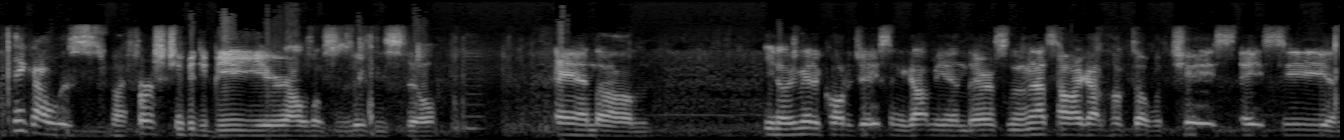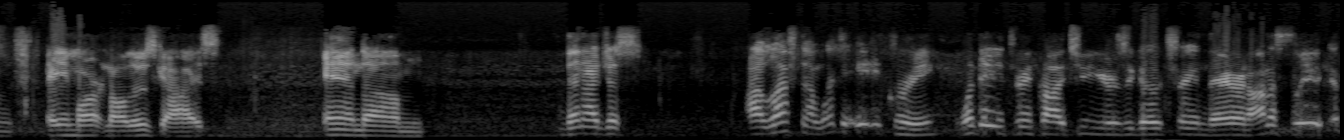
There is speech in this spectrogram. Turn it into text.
I think I was my first 250B year. I was on Suzuki still, and um, you know, he made a call to Jason. He got me in there. So then that's how I got hooked up with Chase, AC, and A Mart and all those guys. And um, then I just I left. I went to 83. Went to 83 probably two years ago. Trained there, and honestly, if,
